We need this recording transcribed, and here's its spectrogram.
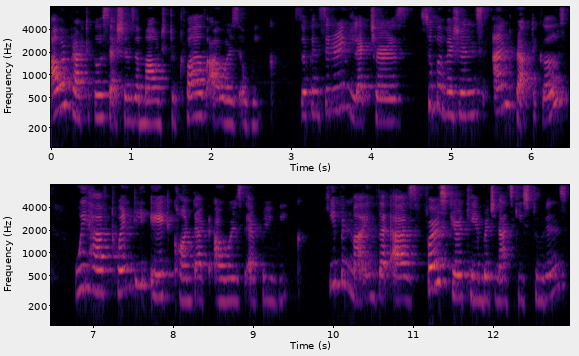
our practical sessions amount to 12 hours a week. So considering lectures, supervisions, and practicals, we have 28 contact hours every week. Keep in mind that as first year Cambridge NatSci students,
